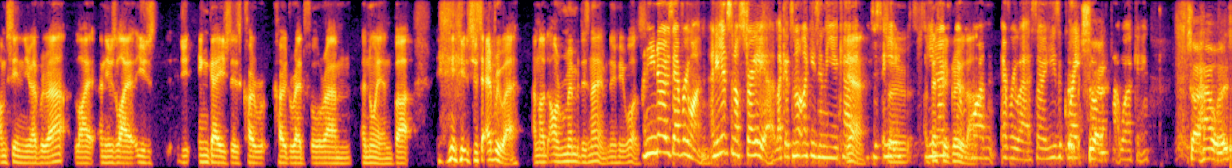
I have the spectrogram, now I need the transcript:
I'm seeing you everywhere." Like, and he was like, "You just you engaged his code code red for um annoying," but he's just everywhere and I, I, remembered his name, knew who he was, and he knows everyone, and he lives in Australia. Like it's not like he's in the UK. Yeah, Just, so he, he knows everyone everywhere. So he's a great so, at working. So Howard,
